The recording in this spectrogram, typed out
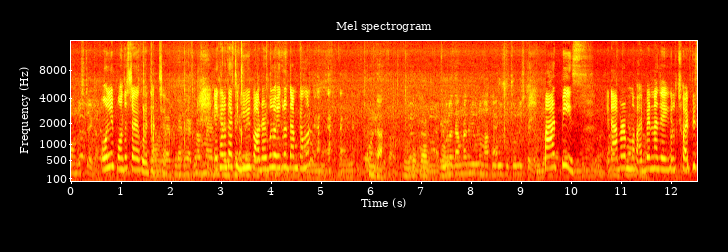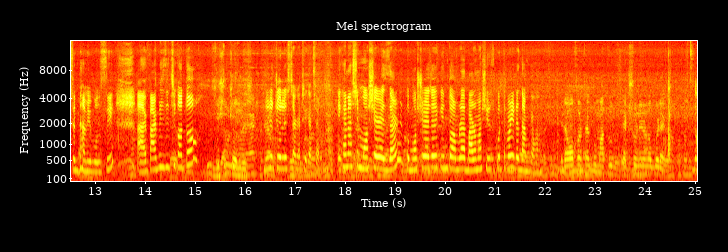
পঞ্চাশ টাকা। অনলি পঞ্চাশ টাকা করে থাকছে। এখানে থাকছে বিবি পাউডারগুলো এগুলোর দাম কেমন? কোনটা? এগুলো দাম রাখা যেগুলো মাত্র দুশো চল্লিশ টাকা। পার পিস এটা আবার ভাববেন না যে এগুলো ছয় পিসের দামই বলছি। আর পার পিস দিচ্ছি কত? দুশো চল্লিশ টাকা ঠিক আছে। এখানে আসছে ময়শ্চারাইজার তো ময়শ্চারাইজার কিন্তু আমরা বারো মাস ইউজ করতে পারি এটার দাম কেমন? এটা অফার থাকবে মাত্র একশো নিরানব্বই টাকা। তো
